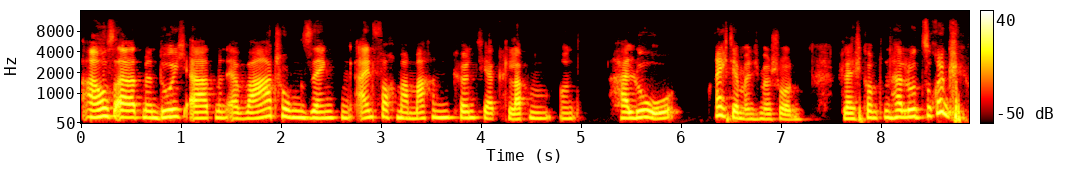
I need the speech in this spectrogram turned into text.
Ausatmen, durchatmen, Erwartungen senken, einfach mal machen, könnte ja klappen. Und Hallo reicht ja manchmal schon. Vielleicht kommt ein Hallo zurück.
